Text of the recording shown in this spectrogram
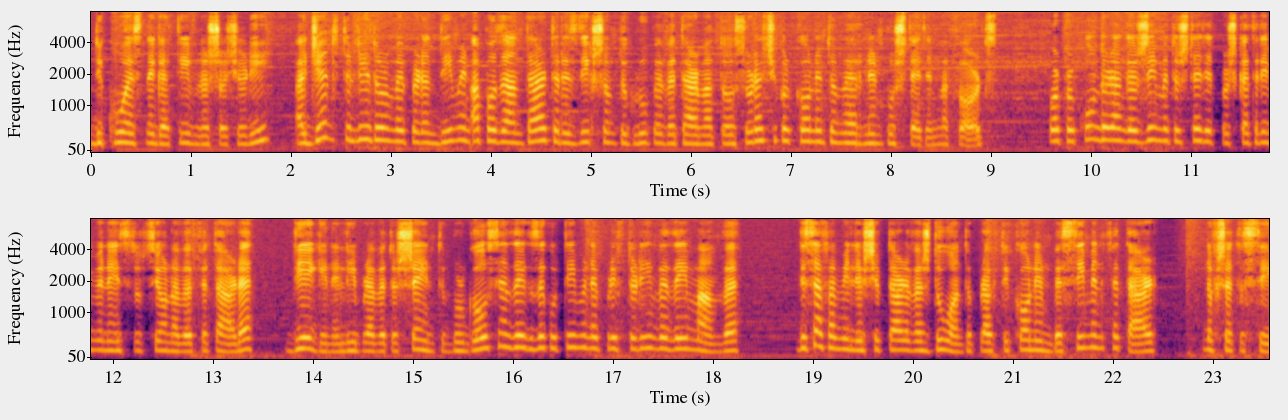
ndikues negativë në shoqëri, agjentë të lidhur me Perëndimin apo dhe anëtarë të rrezikshëm të grupeve të armatosura që kërkonin të merrnin pushtetin me forcë. Por përkundër angazhimit të shtetit për shkatërrimin e institucioneve fetare, djegien e librave të shenjtë, burgosjen dhe ekzekutimin e priftërinjve dhe imamëve, disa familje shqiptare vazhduan të praktikonin besimin fetar. në fshehtësi,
